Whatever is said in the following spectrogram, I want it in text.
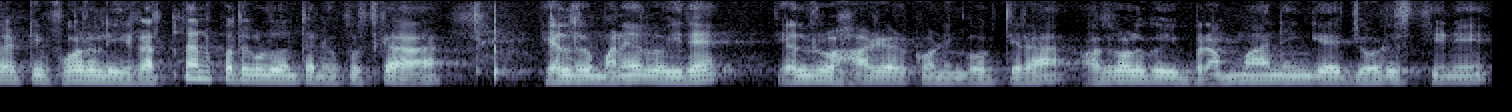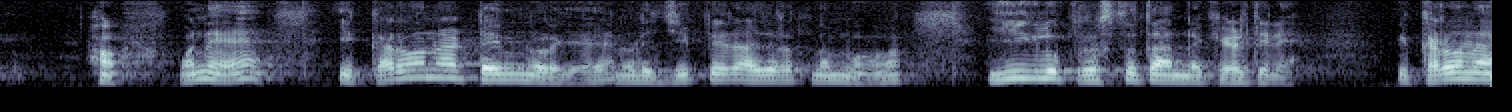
thirty ಫೋರಲ್ಲಿ ರತ್ನನ ಪದಗಳು ಅಂತ ನೀವು ಪುಸ್ತಕ ಎಲ್ಲರ ಮನೆಯಲ್ಲೂ ಇದೆ. ಎಲ್ಲರೂ ಹಾಡು ಹೇಳ್ಕೊಂಡು ಹಿಂಗೆ ಹೋಗ್ತೀರಾ? ಅದರೊಳಗೂ ಈ ಬ್ರಹ್ಮ ನಿಂಗೆ ಜೋಡಿಸ್ತೀನಿ. ಹಾಂ, ಮೊನ್ನೆ ಈ ಕರೋನಾ ಟೈಮ್ನೊಳಗೆ ನೋಡಿ ಜಿ ಪಿ ರಾಜರತ್ನಮ್ಮು ಈಗಲೂ ಪ್ರಸ್ತುತ ಅನ್ನೋಕ್ಕೆ ಹೇಳ್ತೀನಿ. ಈ ಕರೋನಾ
